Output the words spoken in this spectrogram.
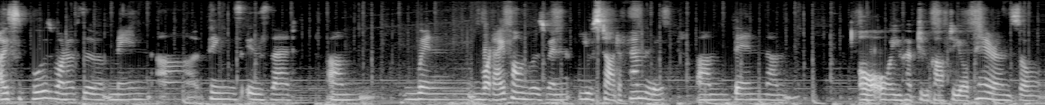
I suppose one of the main uh, things is that um, when what I found was when you start a family, um, then um, or, or, you have to look after your parents or,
